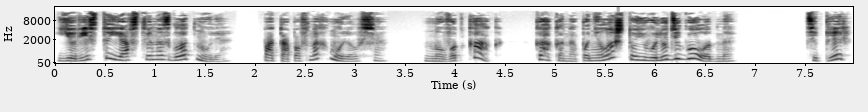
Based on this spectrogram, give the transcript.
Юристы явственно сглотнули. Потапов нахмурился. Но вот как? Как она поняла, что его люди голодны? Теперь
